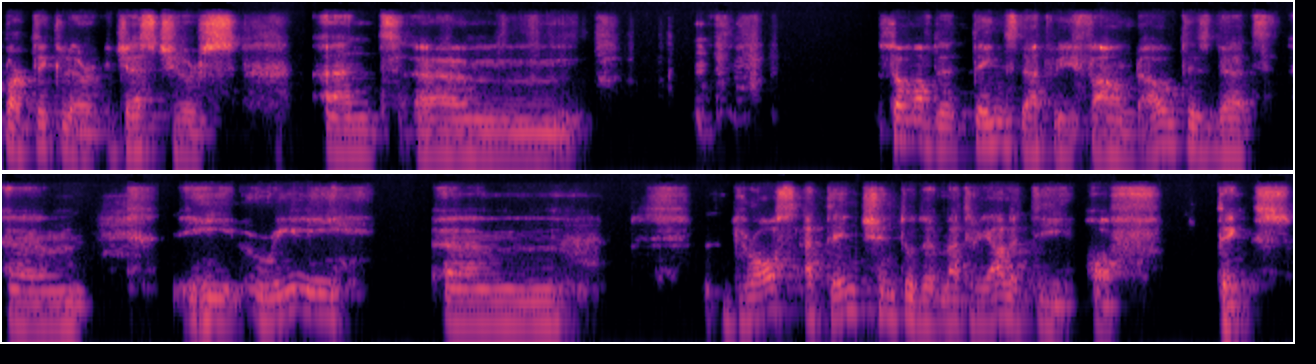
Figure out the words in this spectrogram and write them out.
particular gestures. And um, some of the things that we found out is that um, he really um, draws attention to the materiality of things.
